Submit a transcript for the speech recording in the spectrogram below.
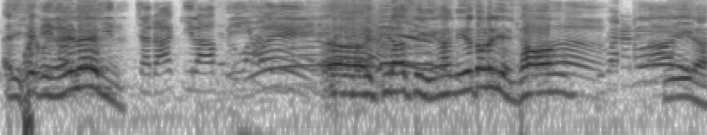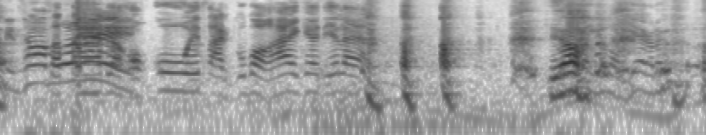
ไอ้เหี้ยคนให้เล่น ชนะกีฬาสีเว้ยเออกีฬาสีครั้งนี้ต้องได้เหรียญทอง เออ เหี้ยชอบสเว้แตนยเนี่ยของกูไอสัตว์กูบอกให้แค่นี้แหละเฮียก็บอกแยกกันนะเอ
